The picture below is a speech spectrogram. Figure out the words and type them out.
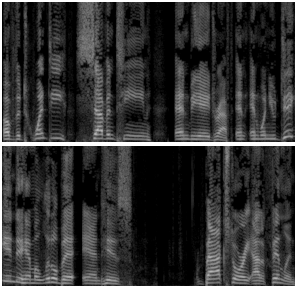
of the 2017 NBA draft. And and when you dig into him a little bit and his backstory out of Finland,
